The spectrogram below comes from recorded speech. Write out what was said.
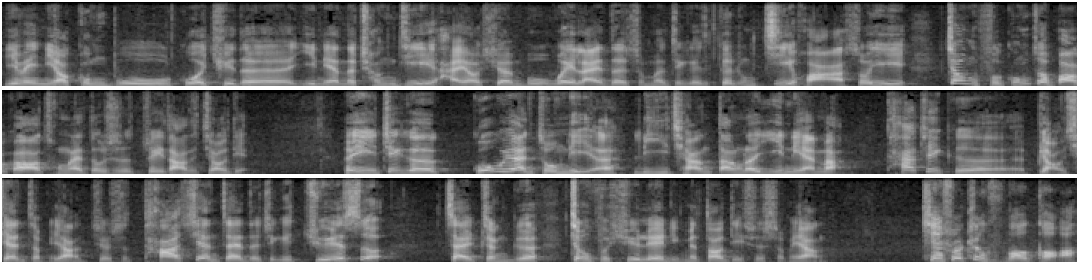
因为你要公布过去的一年的成绩，还要宣布未来的什么这个各种计划啊，所以政府工作报告从来都是最大的焦点。所以这个国务院总理啊，李强当了一年嘛，他这个表现怎么样？就是他现在的这个角色，在整个政府序列里面到底是什么样的？先说政府报告啊，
